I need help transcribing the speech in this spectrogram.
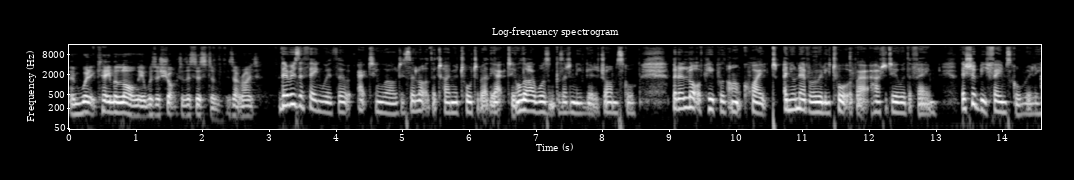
and when it came along, it was a shock to the system. Is that right? There is a thing with the acting world is a lot of the time you're taught about the acting, although I wasn't because I didn't even go to drama school. But a lot of people aren't quite, and you're never really taught about how to deal with the fame. There should be fame school really,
